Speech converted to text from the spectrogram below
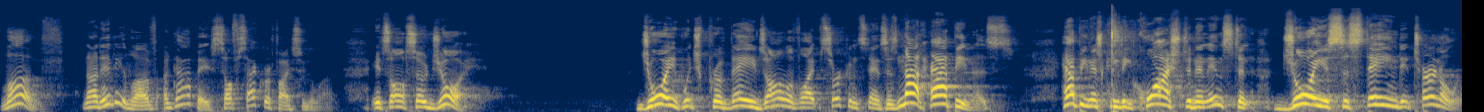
love. Not any love, agape, self sacrificing love. It's also joy. Joy which pervades all of life's circumstances, not happiness. Happiness can be quashed in an instant. Joy is sustained eternally.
